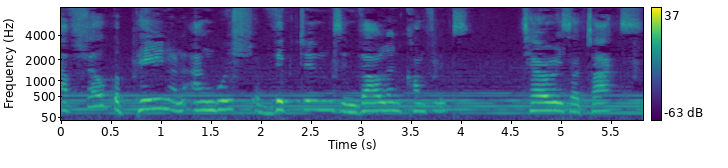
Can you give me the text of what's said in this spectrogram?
I've felt the pain and anguish of victims in violent conflicts, terrorist attacks,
